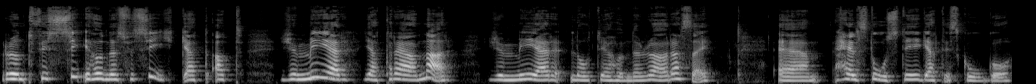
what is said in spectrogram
runt fysik, hundens fysik att, att ju mer jag tränar ju mer låter jag hunden röra sig. Eh, helst ostigat i skog och,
